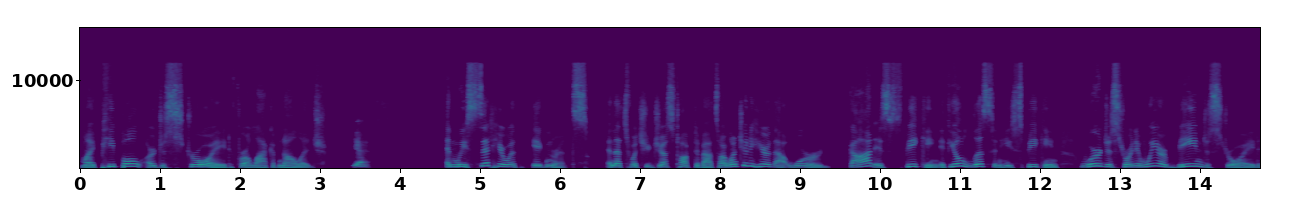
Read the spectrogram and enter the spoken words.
My people are destroyed for a lack of knowledge. Yes. And we sit here with ignorance. And that's what you just talked about. So I want you to hear that word. God is speaking. If you'll listen, he's speaking. We're destroyed and we are being destroyed.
